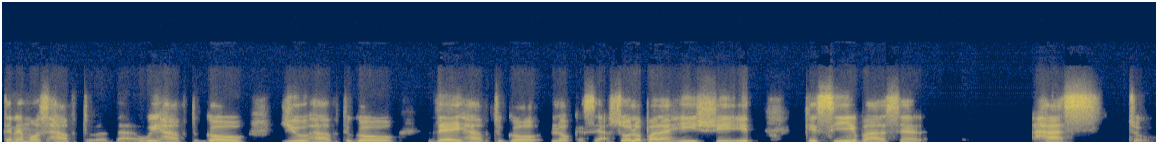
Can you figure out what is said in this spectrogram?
tenemos have to, ¿verdad? We have to go, you have to go, they have to go, lo que sea. Solo para he, she, it, que sí va a ser has to.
